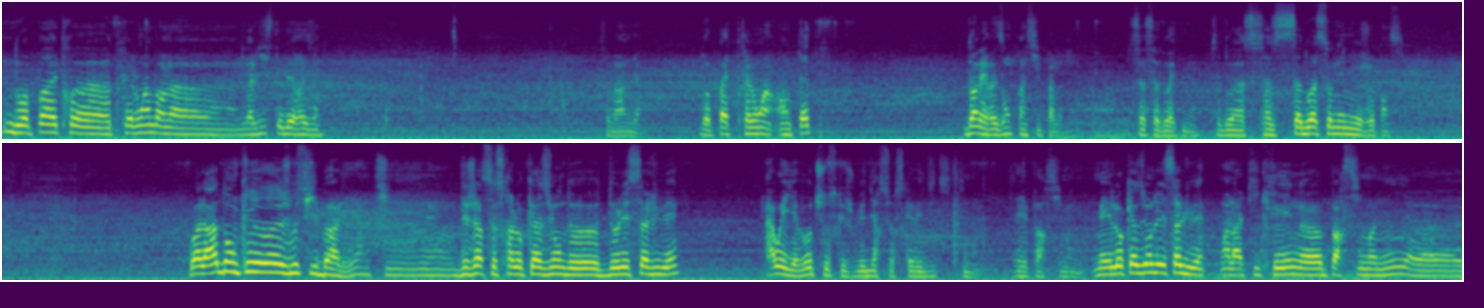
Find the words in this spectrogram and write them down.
ne doit pas être euh, très loin dans la, liste des raisons. Ça veut rien dire. Ne doit pas être très loin en tête dans les raisons principales. Ça, ça doit être mieux. Ça doit, sonner mieux, je pense. Voilà, donc euh, je me suis dit, bah allez, un petit. déjà, ce sera l'occasion de, les saluer. Ah oui, il y avait autre chose que je voulais dire sur ce qu'avait dit et parcimonie. Mais l'occasion de les saluer. Voilà, Kikrine, euh, parcimonie, euh,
